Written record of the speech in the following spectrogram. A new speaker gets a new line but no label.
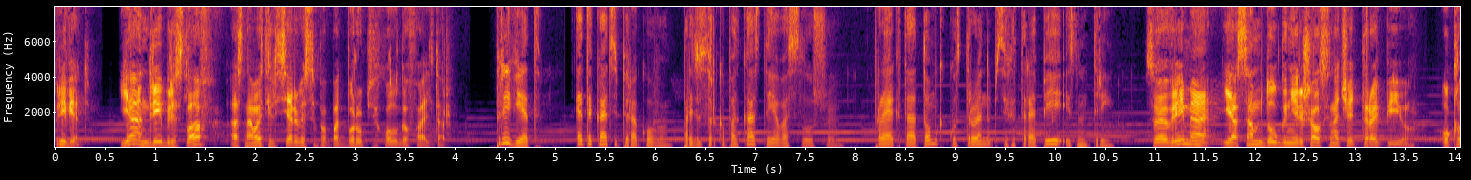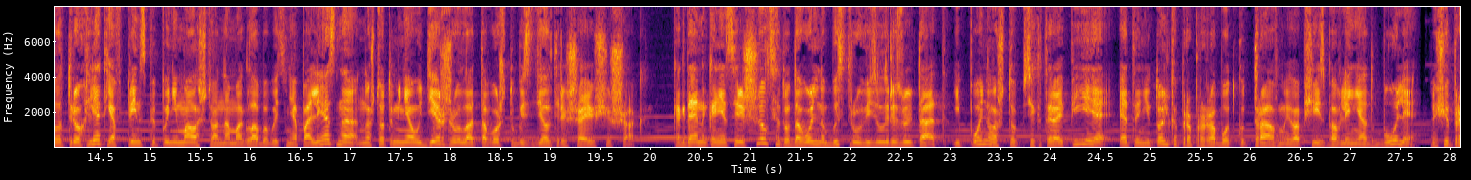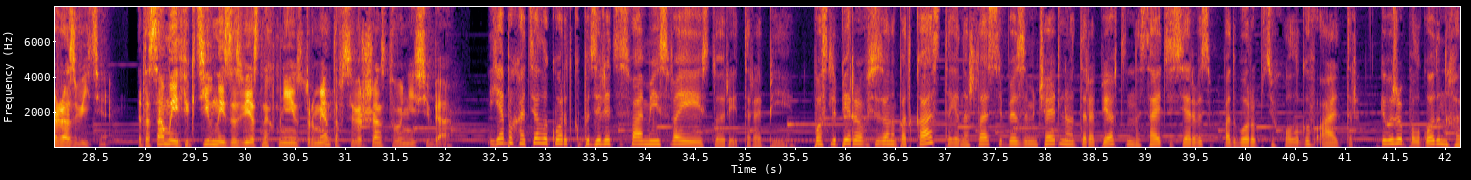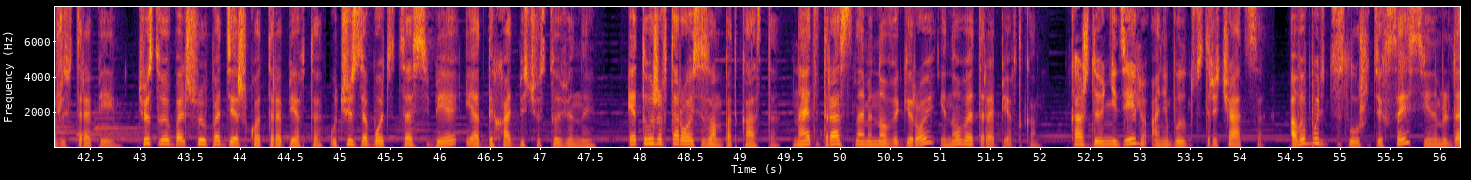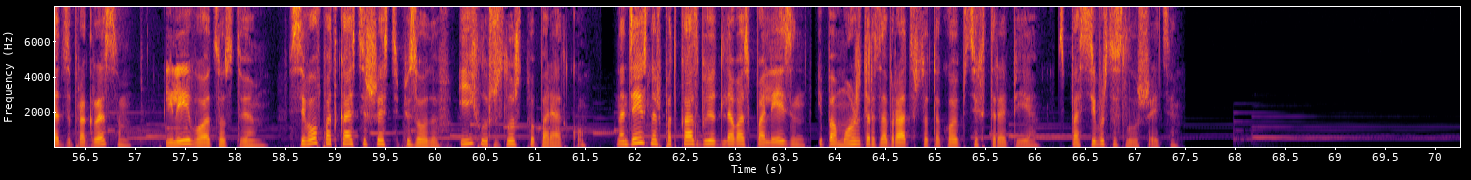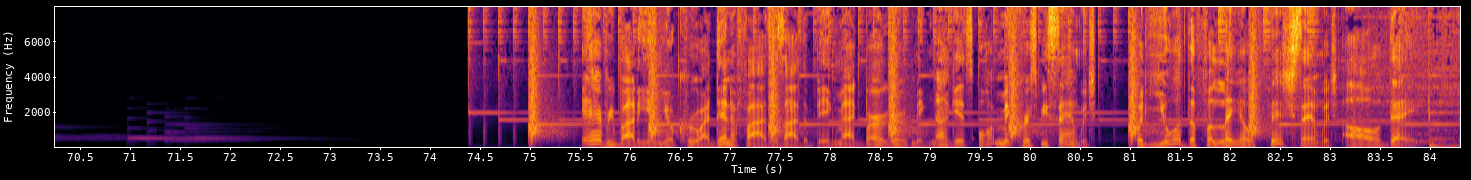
Привет! Я Андрей Бреслав, основатель сервиса по подбору психологов «Альтер».
Привет! Это Катя Пирогова, продюсерка подкаста «Я вас слушаю», проекта о том, как устроена психотерапия изнутри.
В свое время я сам долго не решался начать терапию. Около трех лет я в принципе понимал, что она могла бы быть мне полезна, но что-то меня удерживало от того, чтобы сделать решающий шаг. Когда я наконец решился, то довольно быстро увидел результат и понял, что психотерапия – это не только про проработку травм и вообще избавление от боли, но еще и про развитие. Это самый эффективный из известных мне инструментов совершенствования себя.
Я бы хотела коротко поделиться с вами и своей историей терапии. После первого сезона подкаста я нашла себе замечательного терапевта на сайте сервиса по подбору психологов Альтер и уже полгода нахожусь в терапии. Чувствую большую поддержку от терапевта, учусь заботиться о себе и отдыхать без чувства вины. Это уже второй сезон подкаста. На этот раз с нами новый герой и новая терапевтка. Каждую неделю они будут встречаться, а вы будете слушать их сессии и наблюдать за прогрессом или его отсутствием. Всего в подкасте 6 эпизодов, и их лучше слушать по порядку. Надеюсь, наш подкаст будет для вас полезен и поможет разобраться, что такое психотерапия. Спасибо, что слушаете.
Everybody in your crew identifies as either Big Mac Burger, McNuggets, or McCrispy Sandwich. But you're the filet fish Sandwich all day.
